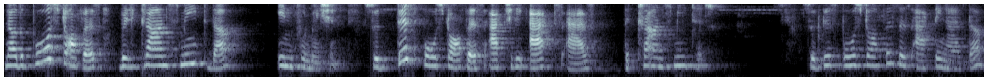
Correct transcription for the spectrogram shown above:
Now the post office will transmit the information. So this post office actually acts as the transmitter. So this post office is acting as the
